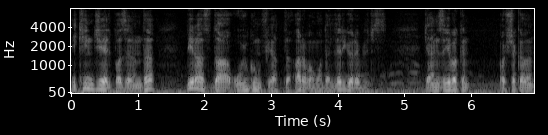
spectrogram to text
ikinci el pazarında biraz daha uygun fiyatlı araba modelleri görebiliriz. Kendinize iyi bakın. Hoşçakalın.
